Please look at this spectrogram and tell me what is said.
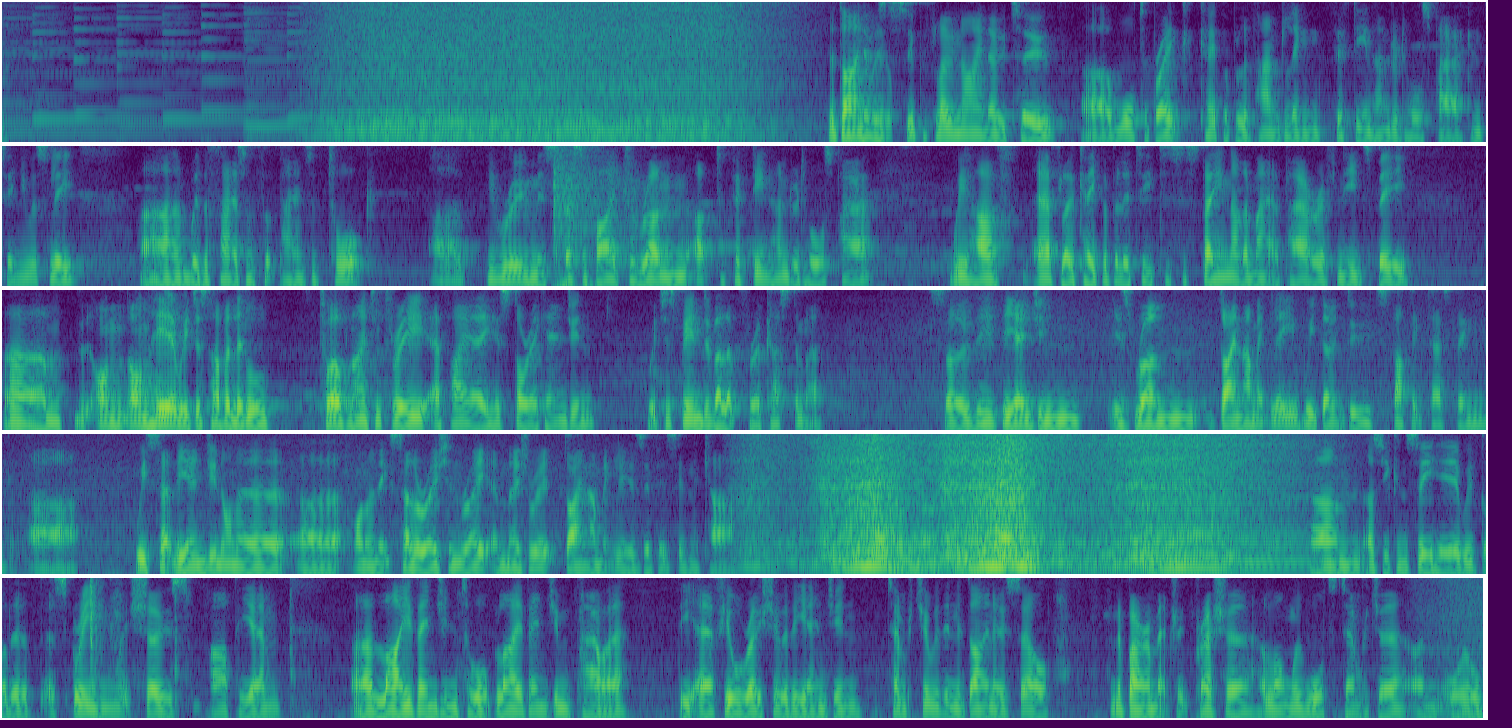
The is a Superflow 902 uh, water brake capable of handling 1500 horsepower continuously uh, with 1000 foot-pounds of torque. Uh, the room is specified to run up to 1500 horsepower. We have airflow capability to sustain that amount of power if needs be. Um, on, on here we just have a little 1293 FIA historic engine which is being developed for a customer. So the, the engine is run dynamically. We don't do static testing. Uh, we set the engine on a uh, on an acceleration rate and measure it dynamically as if it's in the car. Um, as you can see here, we've got a, a screen which shows RPM, uh, live engine torque, live engine power, the air-fuel ratio of the engine, temperature within the dyno cell, and the barometric pressure, along with water temperature and oil.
